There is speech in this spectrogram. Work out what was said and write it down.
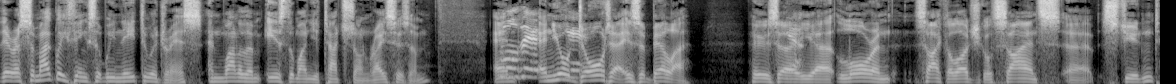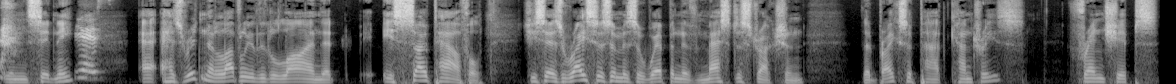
there are some ugly things that we need to address, and one of them is the one you touched on, racism. And, Well, there- and your yes. daughter, Isabella, who's a uh, law and psychological science uh, student in Sydney, yes, uh, has written a lovely little line that is so powerful. She says, Racism is a weapon of mass destruction that breaks apart countries, friendships,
